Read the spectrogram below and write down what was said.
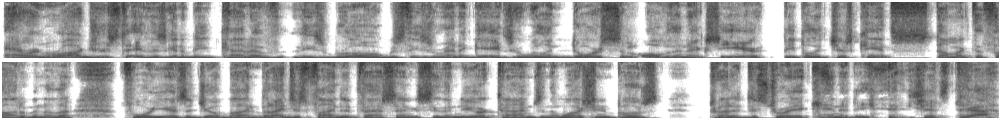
Aaron Rodgers. There's going to be kind of these rogues, these renegades who will endorse him over the next year. People that just can't stomach the thought of another four years of Joe Biden. But I just find it fascinating to see the New York Times and the Washington Post try to destroy a Kennedy. just yeah,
